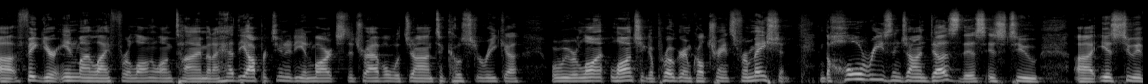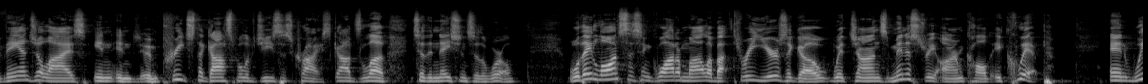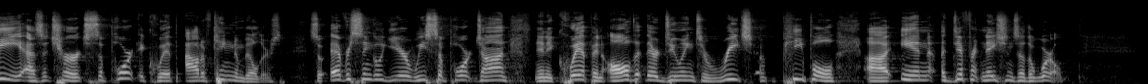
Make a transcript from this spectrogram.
uh, figure in my life for a long, long time. And I had the opportunity in March to travel with John to Costa Rica, where we were la- launching a program called Transformation. And the whole reason John does this is to uh, is to evangelize in, in, and preach the gospel of Jesus Christ, God's love to the nations of the world. Well, they launched this in Guatemala about three years ago with John's ministry arm called Equip. And we, as a church, support Equip out of Kingdom Builders. So every single year, we support John and Equip and all that they're doing to reach people uh, in different nations of the world.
